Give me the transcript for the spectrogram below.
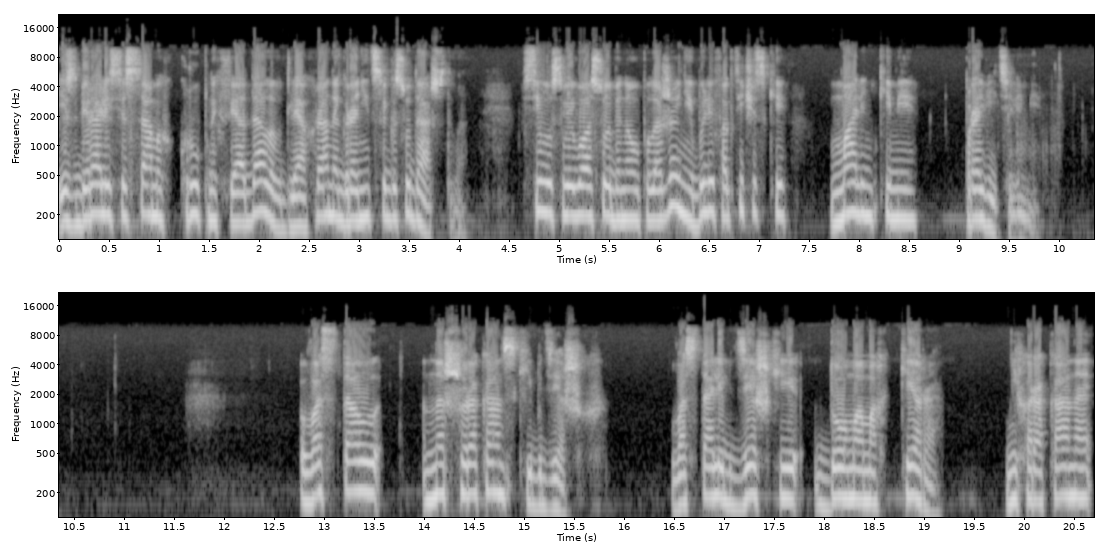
избирались из самых крупных феодалов для охраны границы государства. В силу своего особенного положения были фактически маленькими правителями. Восстал Нашираканский Бдешх, восстали Бдешхи дома Махкера, Нихаракана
